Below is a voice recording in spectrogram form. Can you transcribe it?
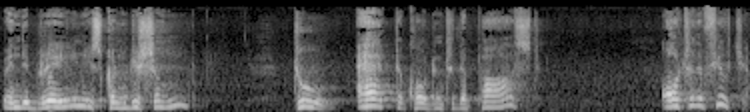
when the brain is conditioned to act according to the past or to the future.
